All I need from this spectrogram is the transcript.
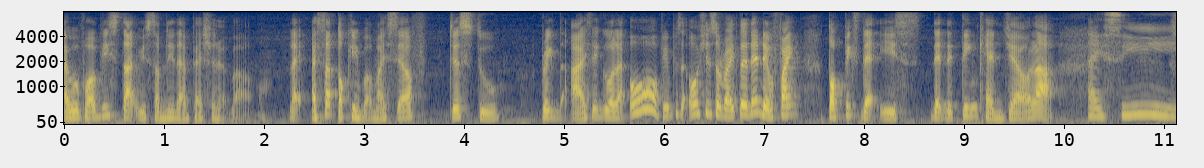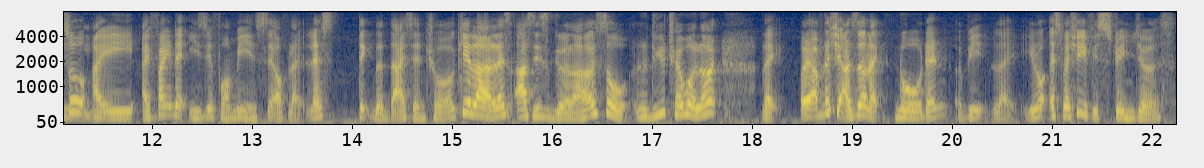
I will probably start with something that I'm passionate about. Like I start talking about myself just to break the ice and go like, oh, people say, oh, she's a writer. Then they'll find topics that is that they think can gel lah. I see. So I I find that easier for me instead of like let's take the dice and throw. Okay lah, let's ask this girl lah. So uh, do you travel a lot? Like uh, after she answer like no, then a bit like you know, especially if it's strangers.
